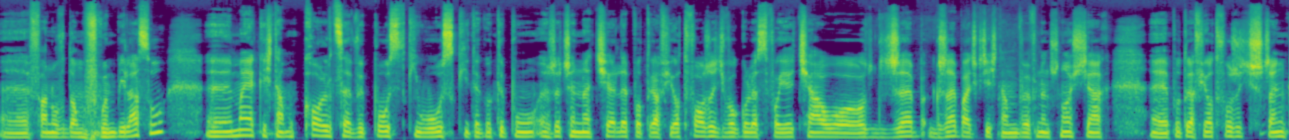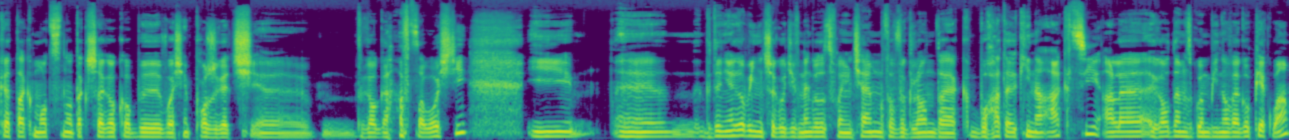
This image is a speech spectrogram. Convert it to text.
e, fanów domów głębi lasu, e, ma jakieś tam kolce, wypustki, łuski, tego typu rzeczy na ciele, potrafi otworzyć w ogóle swoje ciało, grzeb, grzebać gdzieś tam we wnętrznościach, potrafi otworzyć szczękę tak mocno, tak szeroko, by właśnie pożreć wroga w całości i gdy nie robi niczego dziwnego ze swoim ciałem, no to wygląda jak bohaterki na akcji, ale rodem z głębinowego piekła.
